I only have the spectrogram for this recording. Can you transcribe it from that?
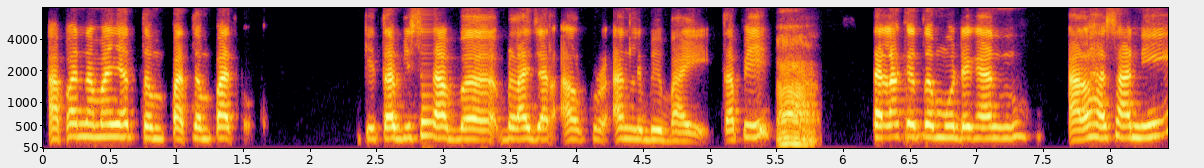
apa namanya tempat-tempat kita bisa be belajar Al-Qur'an lebih baik. Tapi ah. setelah ketemu dengan Al Hasani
